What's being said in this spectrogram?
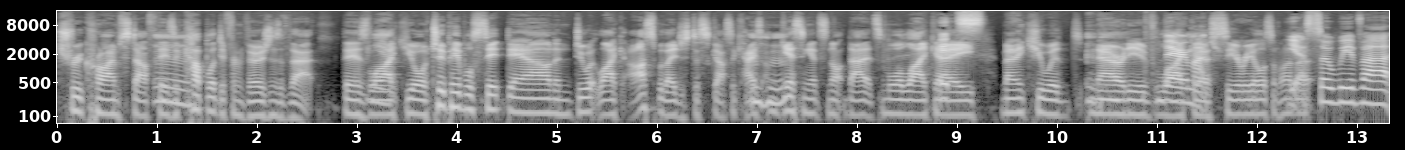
true crime stuff, there's Mm. a couple of different versions of that. There's like your two people sit down and do it like us, where they just discuss a case. I'm guessing it's not that. It's more like a Mm-hmm. It's- Mm-hmm. manicured narrative, like a serial or something like yes, that. so we've uh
